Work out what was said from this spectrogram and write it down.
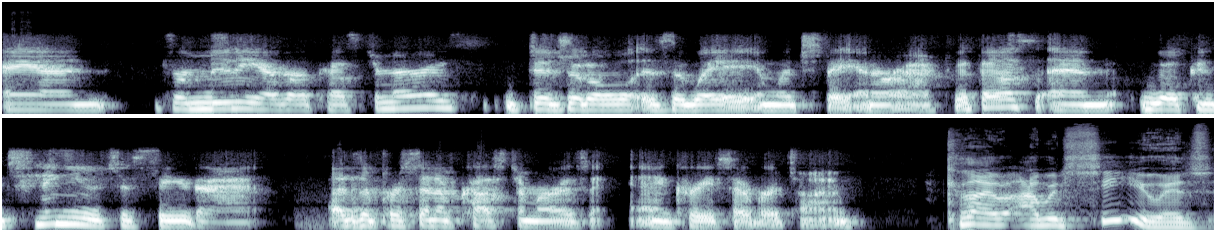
And for many of our customers, digital is the way in which they interact with us. And we'll continue to see that as a percent of customers increase over time. Because I, I would see you as,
